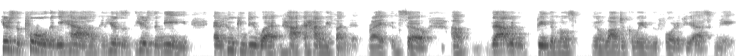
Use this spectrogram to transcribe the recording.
here's the pool that we have, and here's the, here's the need, and who can do what, and how and how do we fund it, right? And so um, that would be the most you know logical way to move forward if you ask me.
